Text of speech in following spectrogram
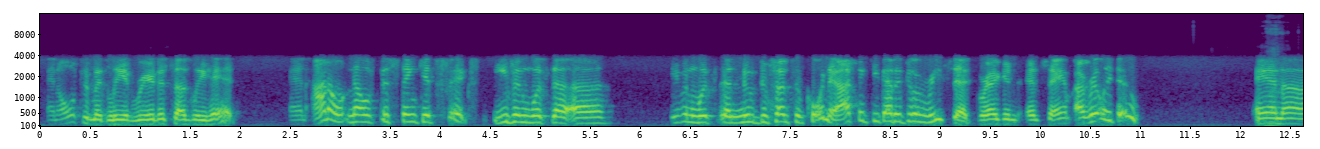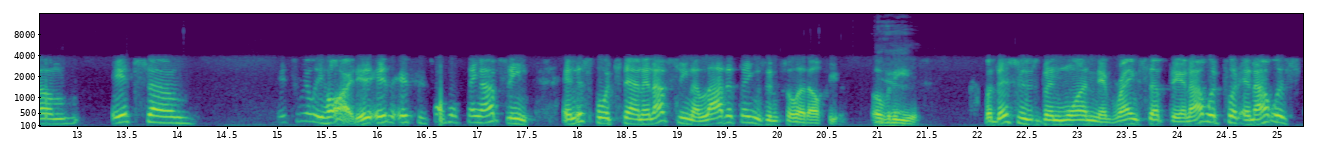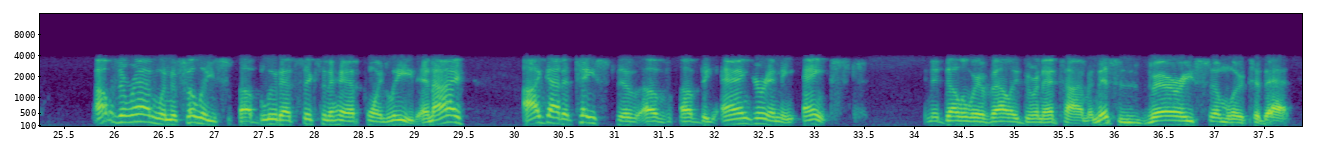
and ultimately it reared its ugly head. And I don't know if this thing gets fixed, even with the uh, even with a new defensive coordinator. I think you got to do a reset, Greg and, and Sam. I really do. And um, it's um, it's really hard. It, it, it's the toughest thing I've seen in this sports town, and I've seen a lot of things in Philadelphia over Yeah. the years. But this has been one that ranks up there, and I would put, and I was, I was around when the Phillies uh, blew that six and a half point lead, and I, I got a taste of, of of the anger and the angst in the Delaware Valley during that time, and this is very similar to that,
